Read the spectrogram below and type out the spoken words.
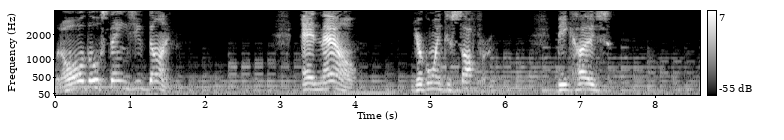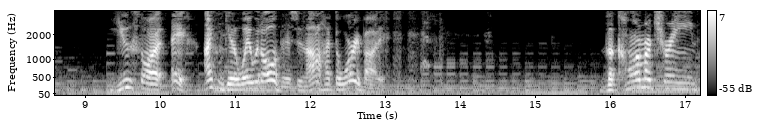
with all those things you've done. And now you're going to suffer because you thought, hey, I can get away with all this and I don't have to worry about it. The karma train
